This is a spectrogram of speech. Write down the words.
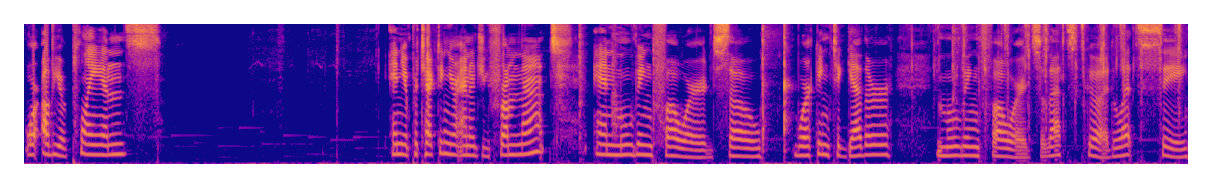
or of your plans. And you're protecting your energy from that and moving forward. So working together, moving forward. So that's good. Let's see.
